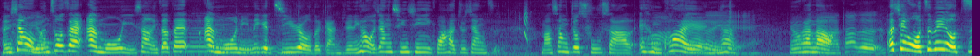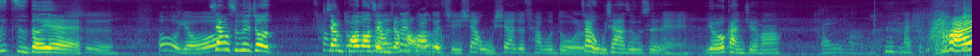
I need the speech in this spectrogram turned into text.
很像我们坐在按摩椅上，你知道在按摩你那个肌肉的感觉。你看我这样轻轻一刮，它就这样子，马上就出痧了，哎，很快哎，你看有没有看到？它的，而且我这边有紫紫的耶。是，哦有。这样是不是就？这样刮到这样就好了。再刮个几下，五下就差不多了。再五下是不是？有感觉吗？还好，还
